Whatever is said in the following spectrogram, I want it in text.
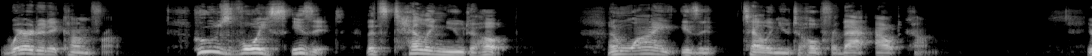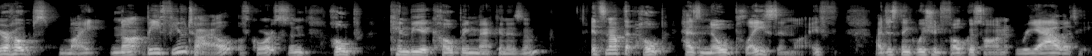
Where did it come from? Whose voice is it that's telling you to hope? And why is it telling you to hope for that outcome? Your hopes might not be futile, of course, and hope can be a coping mechanism. It's not that hope has no place in life. I just think we should focus on reality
